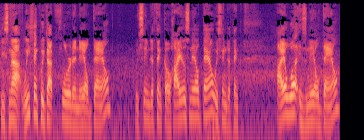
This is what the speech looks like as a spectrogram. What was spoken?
He's not. We think we got Florida nailed down. We seem to think Ohio's nailed down. We seem to think Iowa is nailed down.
